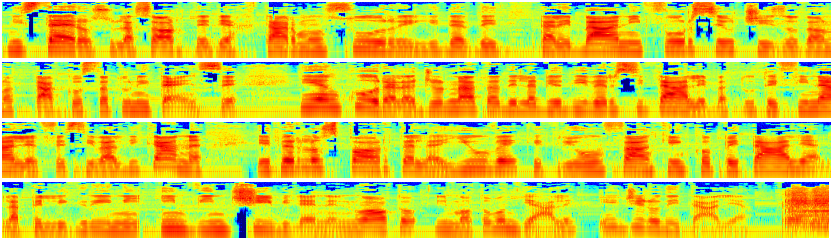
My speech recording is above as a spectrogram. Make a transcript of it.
mistero sulla sorte di Akhtar Mansour, il leader dei talebani forse ucciso da un attacco statunitense. E ancora la giornata della biodiversità, le battute finali al Festival di Cannes. E per lo sport la Juve che trionfa anche in Coppa Italia, la Pellegrini invincibile nel nuoto, il moto mondiale e il Giro d'Italia.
